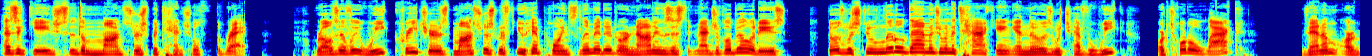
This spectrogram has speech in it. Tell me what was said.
as a gauge to the monster's potential threat. Relatively weak creatures, monsters with few hit points, limited or non existent magical abilities, those which do little damage when attacking, and those which have weak or total lack venom are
